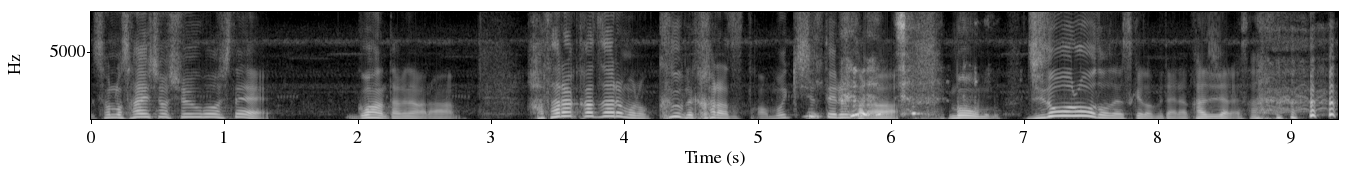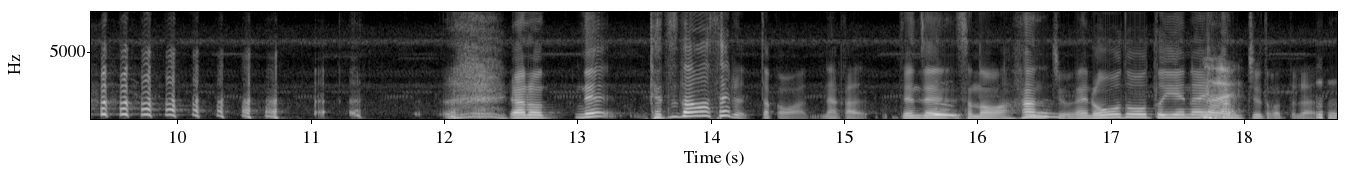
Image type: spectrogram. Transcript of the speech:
その最初集合してご飯食べながら働かざる者食うべからずとか思いっきり言ってるから もう児童労働ですけどみたいな感じじゃないですか。あのね手伝わせるとかはなんか全然その範疇ね、労働と言えないはい。範疇とかだったら、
